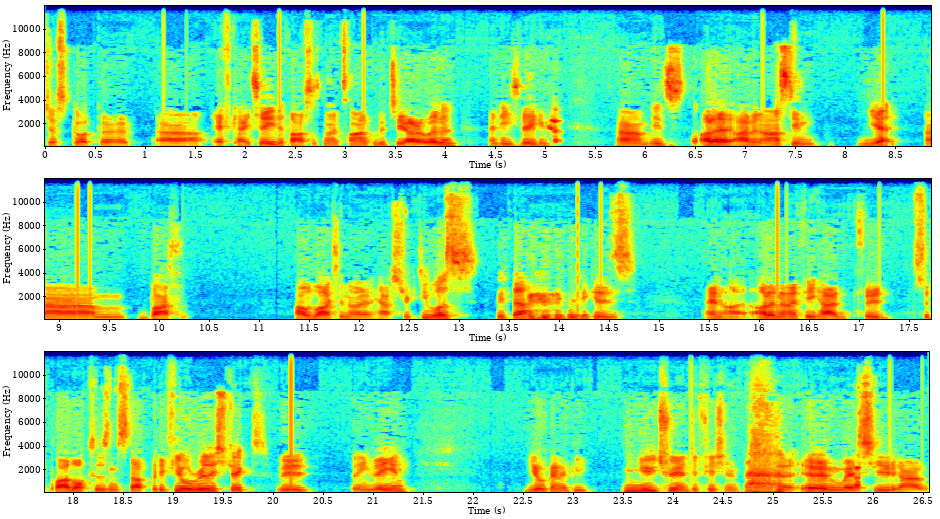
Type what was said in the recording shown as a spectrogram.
just got the uh, FKT, the fastest known time for the GR11, and he's vegan. Um, it's I, don't, I, haven't asked him yet, um, but I would like to know how strict he was with that because, and I, I don't know if he had food supply boxes and stuff, but if you're really strict with being vegan, you're going to be nutrient deficient unless you have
